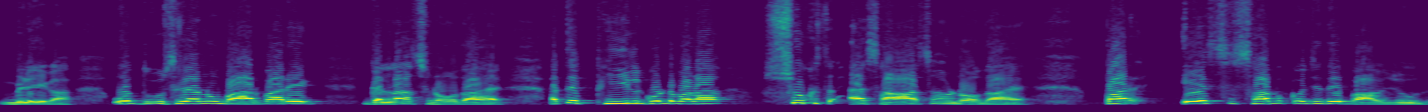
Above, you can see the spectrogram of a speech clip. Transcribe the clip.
ਮਿਲੇਗਾ। ਉਹ ਦੂਸਰਿਆਂ ਨੂੰ ਬਾਰ-ਬਾਰ ਇਹ ਗੱਲਾਂ ਸੁਣਾਉਂਦਾ ਹੈ ਅਤੇ ਫੀਲ ਗੁੱਡ ਵਾਲਾ ਸੁਖਤ ਅਹਿਸਾਸ ਹੰਡਾਉਂਦਾ ਹੈ। ਪਰ ਇਸ ਸਭ ਕੁਝ ਦੇ ਬਾਵਜੂਦ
